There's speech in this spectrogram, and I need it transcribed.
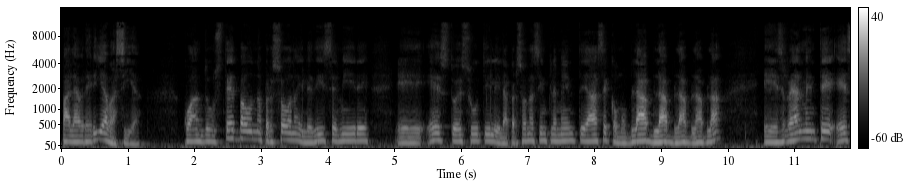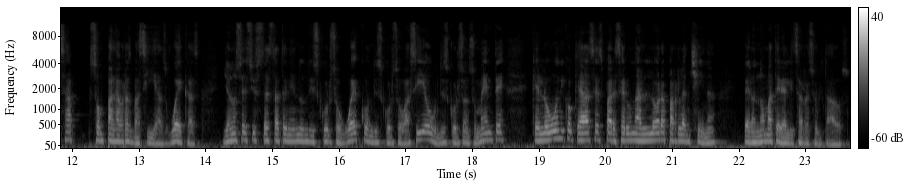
palabrería vacía. Cuando usted va a una persona y le dice, mire, eh, esto es útil y la persona simplemente hace como bla, bla, bla, bla, bla, es realmente esa son palabras vacías, huecas. Yo no sé si usted está teniendo un discurso hueco, un discurso vacío, un discurso en su mente, que lo único que hace es parecer una lora parlanchina, pero no materializa resultados.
